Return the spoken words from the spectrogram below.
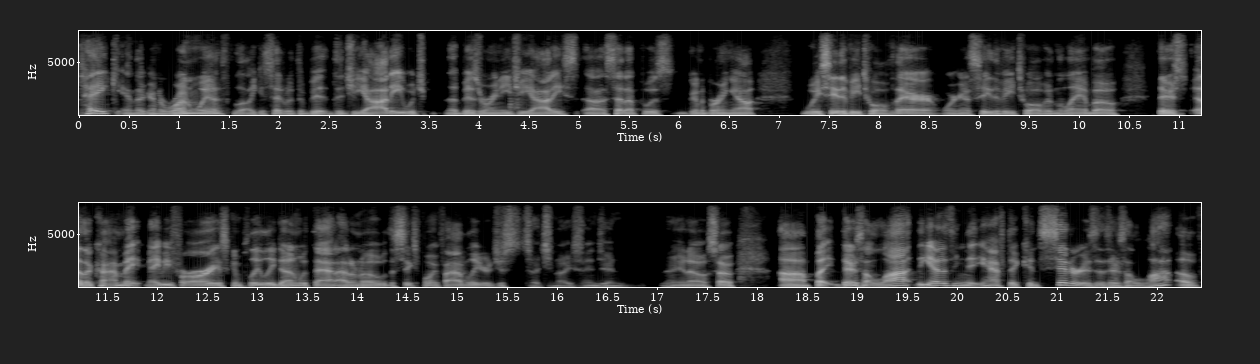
take and they're going to run with like you said with the the Giotto which the Bizzarrini Giotto uh, setup was going to bring out we see the V12 there. We're going to see the V12 in the Lambo. There's other kind. Maybe Ferrari is completely done with that. I don't know. The 6.5 liter just such a nice engine, you know. So, uh, but there's a lot. The other thing that you have to consider is that there's a lot of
